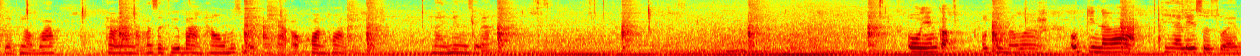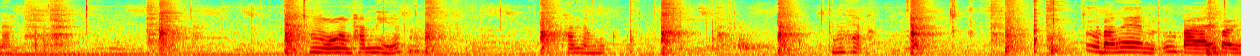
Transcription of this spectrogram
เสียพี่น้องว่าแถวนั้นน่ะมันจะคือบ้านเฮามันจะเป็นอากาศออกห้อนห้อนๆหน่อยหนึงสินะ โอยังกาะโอกินาว่าโอกินาวะที่ทะเลสวยๆไหมอืมมันพันหนึ่งเนี่ยพันอย่งบุนี่แหละบาแท้ปลาอะไรปลาดิ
